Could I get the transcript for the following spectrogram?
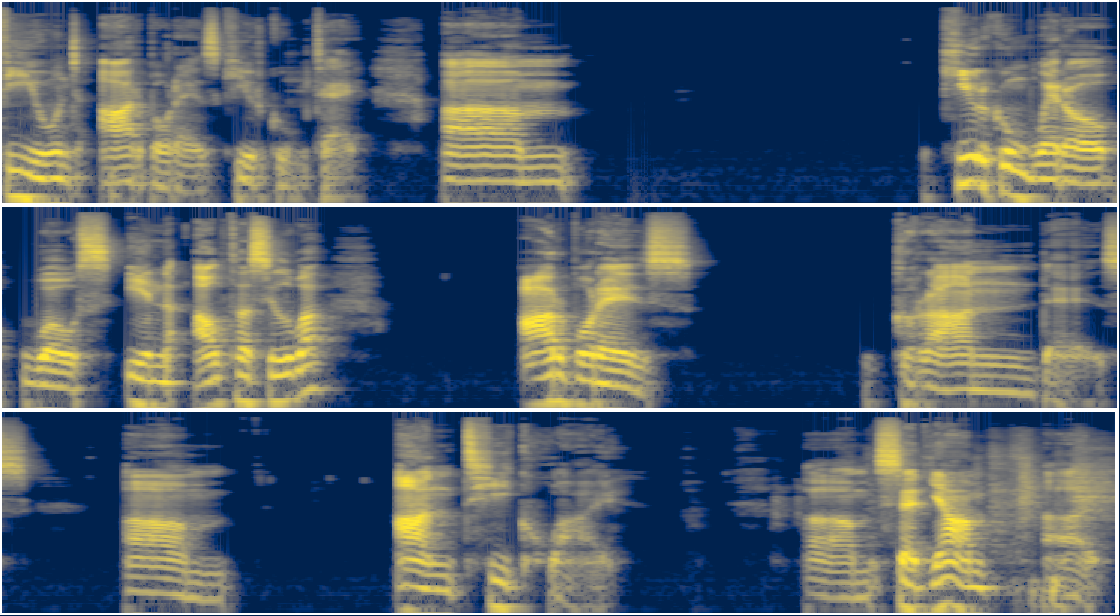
fiunt arbores circum te. Um, circum vero vos in alta silva arbores grandes um antiquae um sed iam uh,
